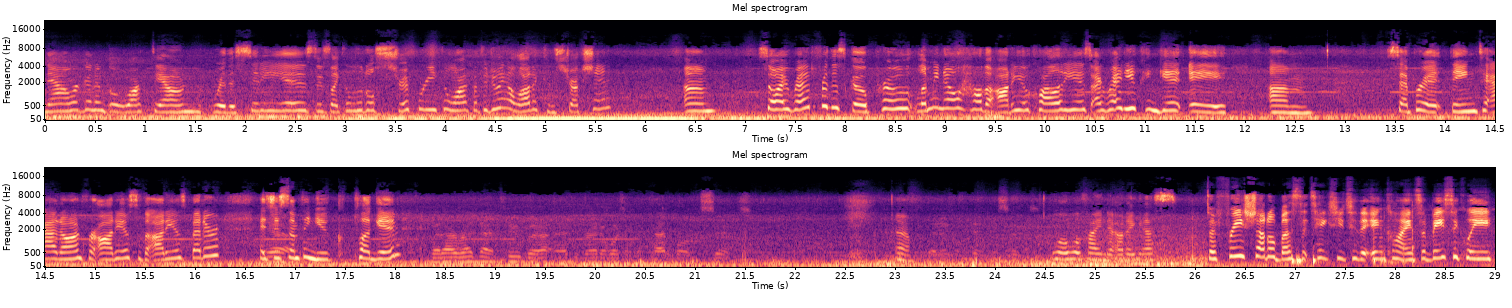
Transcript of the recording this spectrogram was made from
Now we're gonna go walk down where the city is. There's like a little strip where you can walk, but they're doing a lot of construction. Um, so I read for this GoPro, let me know how the audio quality is. I read you can get a um, separate thing to add on for audio so the audio is better. It's just something you plug in. But I read that too, but I read it wasn't compatible with six. Oh. They didn't fit the six. Well, we'll find out, I guess. It's a free shuttle bus that takes you to the incline. So basically,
